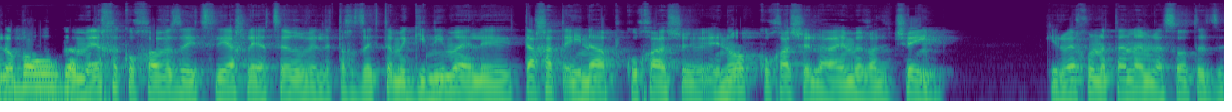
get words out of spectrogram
לא ברור גם איך הכוכב הזה הצליח לייצר ולתחזק את המגינים האלה תחת עינה הפקוחה, עינו הפקוחה של האמרלד צ'יין. כאילו איך הוא נתן להם לעשות את זה.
